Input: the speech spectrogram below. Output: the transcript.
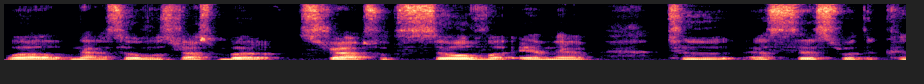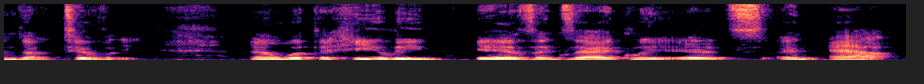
Well, not silver straps, but straps with silver in them to assist with the conductivity. And what the Healy is exactly, it's an app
